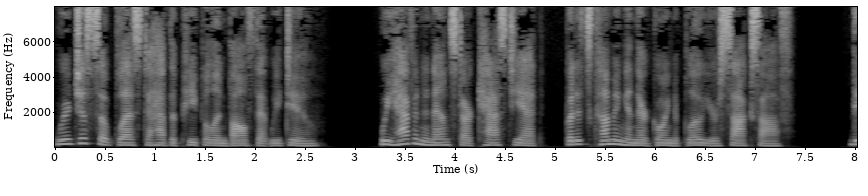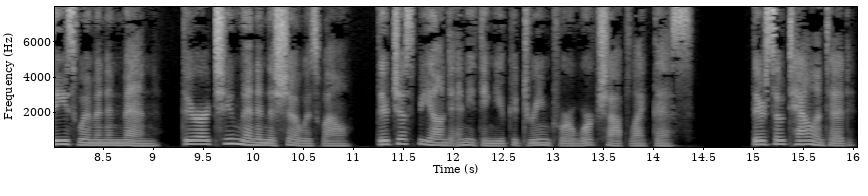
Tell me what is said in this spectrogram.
We're just so blessed to have the people involved that we do. We haven't announced our cast yet, but it's coming and they're going to blow your socks off. These women and men, there are two men in the show as well, they're just beyond anything you could dream for a workshop like this. They're so talented,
